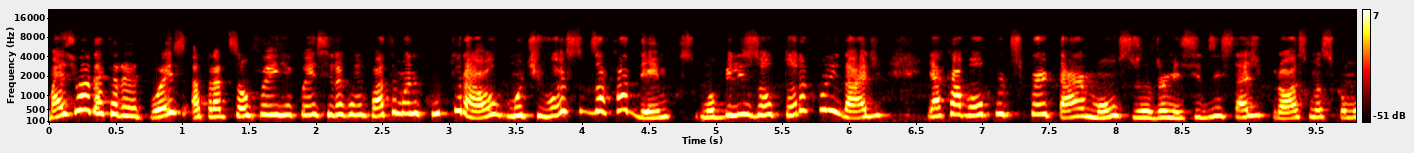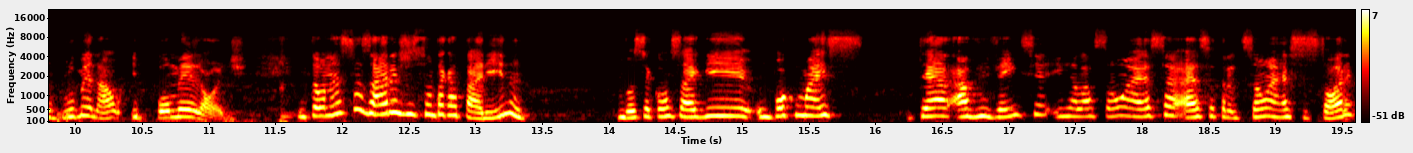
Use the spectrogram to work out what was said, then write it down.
Mais de uma década depois, a tradição foi reconhecida como patrimônio cultural, motivou estudos acadêmicos, mobilizou toda a comunidade e acabou por despertar monstros adormecidos em cidades próximas como Blumenau e Pomerode. Então, nessas áreas de Santa Catarina, você consegue um pouco mais ter a, vivência em relação a essa, a essa tradição, a essa história.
